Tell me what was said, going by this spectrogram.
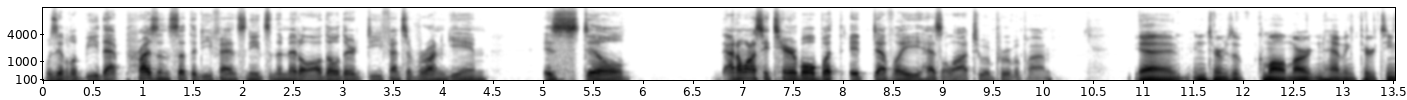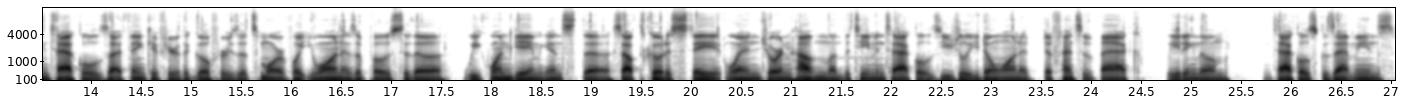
was able to be that presence that the defense needs in the middle. Although their defensive run game is still, I don't want to say terrible, but it definitely has a lot to improve upon. Yeah, in terms of Kamal Martin having 13 tackles, I think if you're the Gophers, it's more of what you want as opposed to the week one game against the South Dakota State when Jordan Howden led the team in tackles. Usually you don't want a defensive back leading them in tackles because that means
